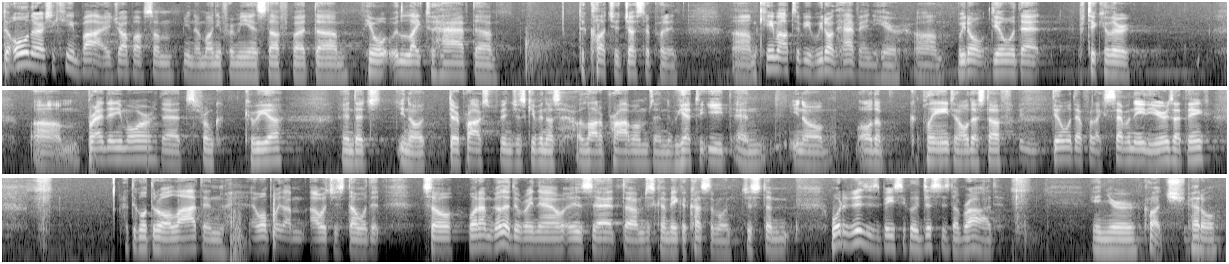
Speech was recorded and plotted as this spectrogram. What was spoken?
The owner actually came by, drop off some you know money for me and stuff, but um, he would like to have the the clutch adjuster put in. Um, came out to be we don't have any here. Um, we don't deal with that particular um, brand anymore. That's from Korea, and that's you know their products been just giving us a lot of problems, and we had to eat and you know all the complaints and all that stuff. Been dealing with that for like seven, eight years, I think. Had to go through a lot, and at one point I'm, I was just done with it. So what I'm gonna do right now is that uh, I'm just gonna make a custom one. Just um, what it is is basically this is the rod in your clutch pedal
